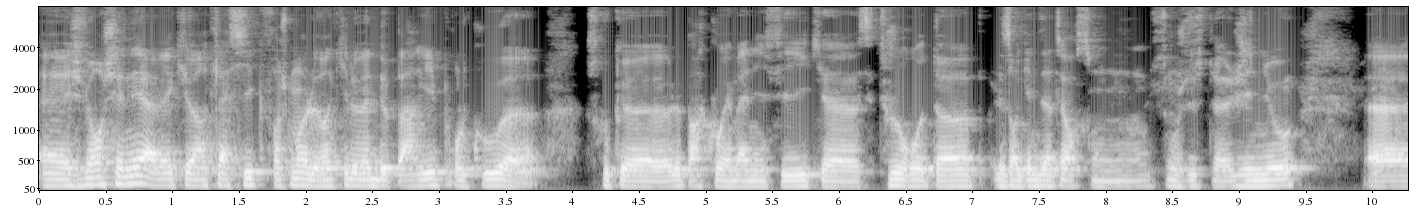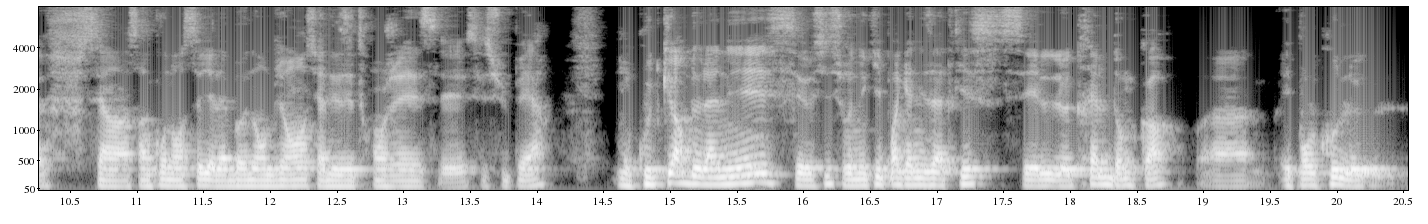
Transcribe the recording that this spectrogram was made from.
Euh, je vais enchaîner avec un classique. Franchement, le 20 km de Paris, pour le coup, je trouve que le parcours est magnifique. c'est toujours au top. Les organisateurs sont, sont juste géniaux. C'est un, un condensé. Il y a la bonne ambiance. Il y a des étrangers. C'est super. Mon coup de cœur de l'année, c'est aussi sur une équipe organisatrice, c'est le Trail d'Angkor. Euh, et pour le coup, le,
